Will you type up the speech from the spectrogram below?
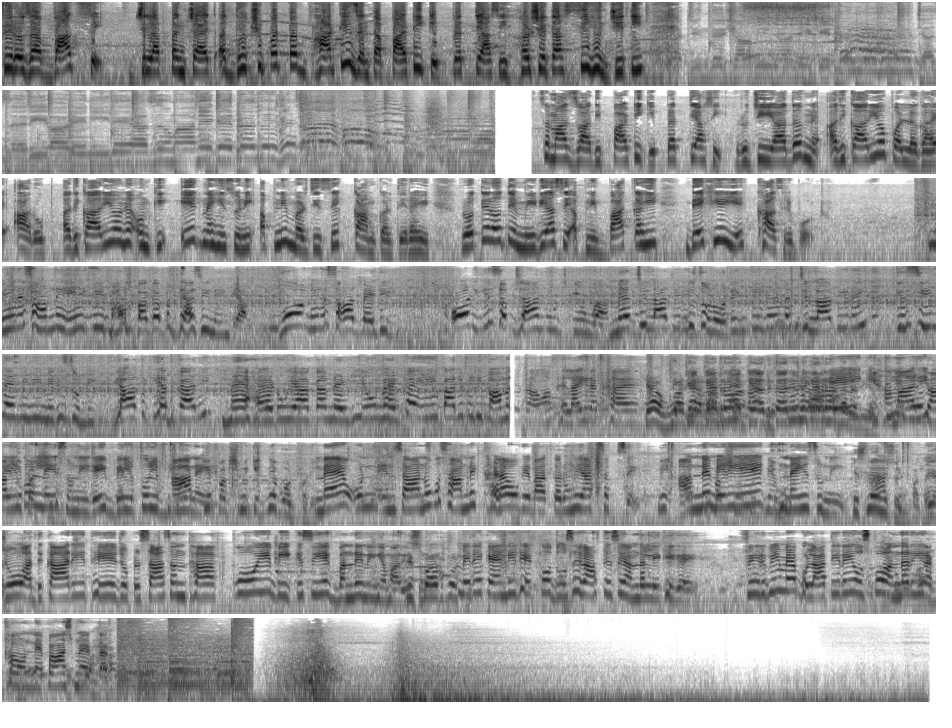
फिरोजाबाद से जिला पंचायत अध्यक्ष पद पर भारतीय जनता पार्टी के प्रत्याशी हर्षिता सिंह जीती। समाजवादी पार्टी की प्रत्याशी रुचि यादव ने अधिकारियों पर लगाए आरोप। अधिकारियों ने उनकी एक नहीं सुनी, अपनी मर्ज़ी से काम करते रहे। रोते रोते मीडिया से अपनी बात कही। देखिए ये खास रिपोर्ट। मेरे सामने एक भी भाजपा का प्रत्याशी नहीं गया। वो मेरे साथ बैठी और ये सब जानबूझ के हुआ। मैं चिल्लाती रही सुनो रिंकी गई, मैं चिल्लाती रही, किसी ने भी नहीं मेरी सुनी। तक कि अधिकारी। मैं हेड हूँ यहाँ का मैं ये हूँ मैं का एक बारी मेरी मामा ड्रामा फैला ही रखा है। क्या हुआ? क्या क्या ड्रामा? क्या अधिकारियों ने क्या ड्रामा यही फैला कि दिया? हमारी बिल्कुल नहीं सुनी गई बिल्कुल भी आपके नहीं पक्ष में कितने वोट पड़े? मैं उन इंसानों को सामने खड़ा होकर बात करूँगी आप सबसे। उनने मेरी एक नहीं सुनी। किसने नहीं सुनी? जो अधिकारी थे जो प्रशासन था कोई भी किसी एक बंदे नहीं हमारी मेरे कैंडिडेट को दूसरे रास्ते से अंदर लेके गए। फिर भी मैं बुलाती रही उसको अंदर ही रखा उनने पाँच मिनट तक।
